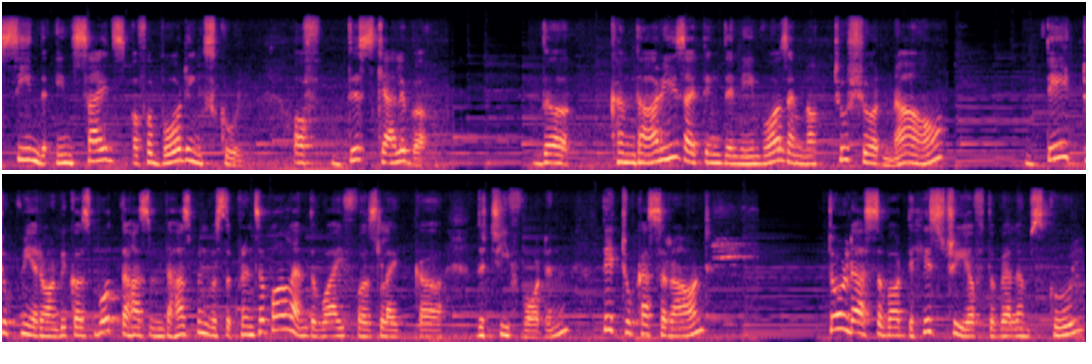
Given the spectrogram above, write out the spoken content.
seen the insides of a boarding school of this caliber. The Kandharis, I think the name was, I'm not too sure now. They took me around because both the husband, the husband was the principal and the wife was like uh, the chief warden. They took us around, told us about the history of the Welham School,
